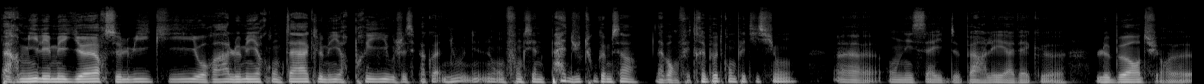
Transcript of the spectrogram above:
parmi les meilleurs celui qui aura le meilleur contact, le meilleur prix ou je sais pas quoi. Nous, nous on fonctionne pas du tout comme ça. D'abord, on fait très peu de compétitions. on essaye de parler avec le board sur euh,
